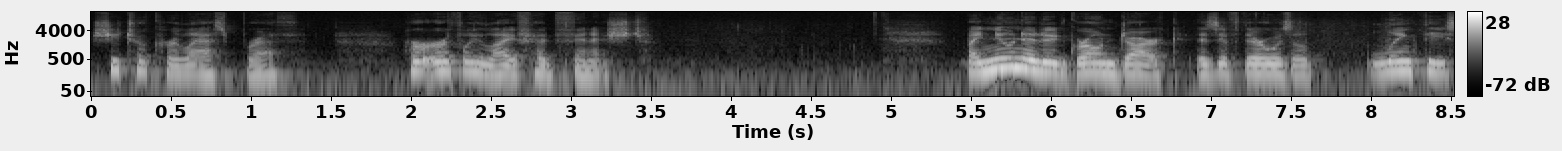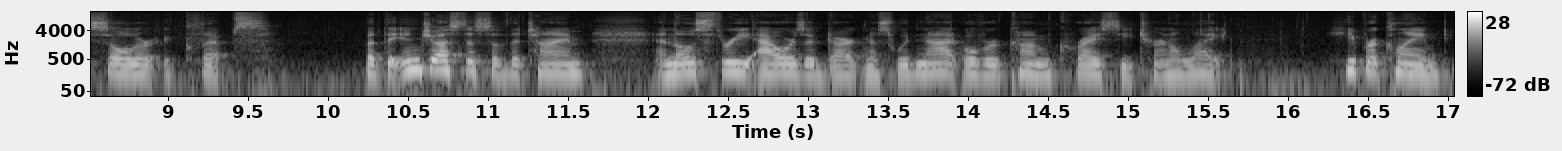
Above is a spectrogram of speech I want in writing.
she took her last breath her earthly life had finished. By noon, it had grown dark, as if there was a lengthy solar eclipse. But the injustice of the time and those three hours of darkness would not overcome Christ's eternal light. He proclaimed,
